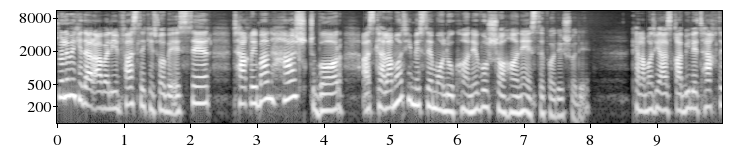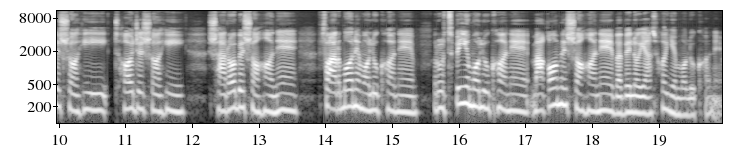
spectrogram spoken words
جالبه که در اولین فصل کتاب استر تقریبا هشت بار از کلماتی مثل ملوکانه و شاهانه استفاده شده. کلماتی از قبیل تخت شاهی، تاج شاهی، شراب شاهانه، فرمان ملوکانه، رتبه ملوکانه، مقام شاهانه و های ملوکانه.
